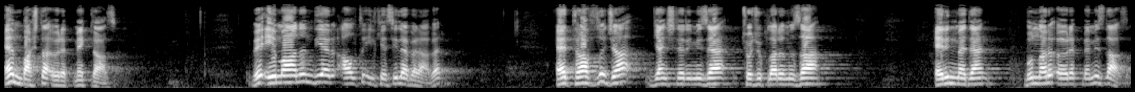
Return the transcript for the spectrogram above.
en başta öğretmek lazım. Ve imanın diğer altı ilkesiyle beraber etraflıca gençlerimize, çocuklarımıza erinmeden bunları öğretmemiz lazım.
